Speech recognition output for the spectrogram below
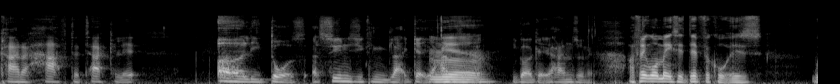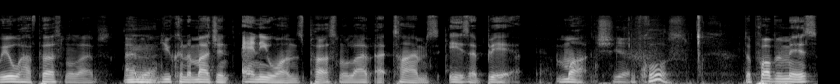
kind of have to tackle it early doors. As soon as you can, like get your hands on it, you gotta get your hands on it. I think what makes it difficult is we all have personal lives, and Yeah. you can imagine anyone's personal life at times is a bit much. Yeah, Of course. The problem is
